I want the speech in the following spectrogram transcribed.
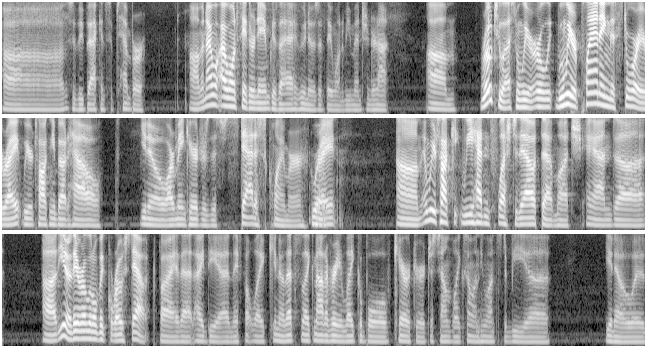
Uh, this would be back in September. Um, and I won't say their name because who knows if they want to be mentioned or not. Um, wrote to us when we were early when we were planning this story. Right, we were talking about how you know, our main character is this status climber, Right. right? Um, and we were talking, we hadn't fleshed it out that much, and uh, uh, you know, they were a little bit grossed out by that idea, and they felt like, you know, that's like not a very likable character. It just sounds like someone who wants to be a, you know, a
